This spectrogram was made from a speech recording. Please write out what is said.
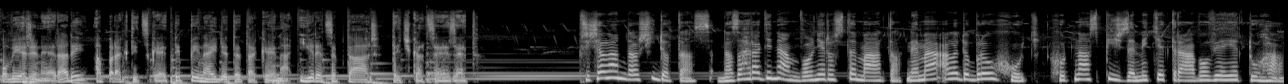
Pověřené rady a praktické tipy najdete také na ireceptář.cz. Přišel nám další dotaz. Na zahradě nám volně roste máta, nemá ale dobrou chuť. Chutná spíš zemitě, trávově je tuha.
